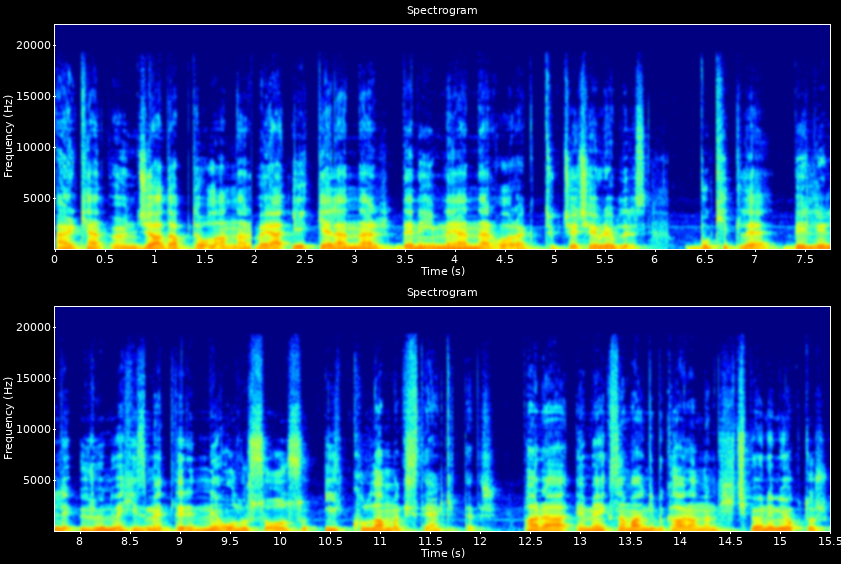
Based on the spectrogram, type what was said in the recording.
erken, önce adapte olanlar veya ilk gelenler, deneyimleyenler olarak Türkçe'ye çevirebiliriz. Bu kitle belirli ürün ve hizmetleri ne olursa olsun ilk kullanmak isteyen kitledir. Para, emek, zaman gibi kavramların hiçbir önemi yoktur.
